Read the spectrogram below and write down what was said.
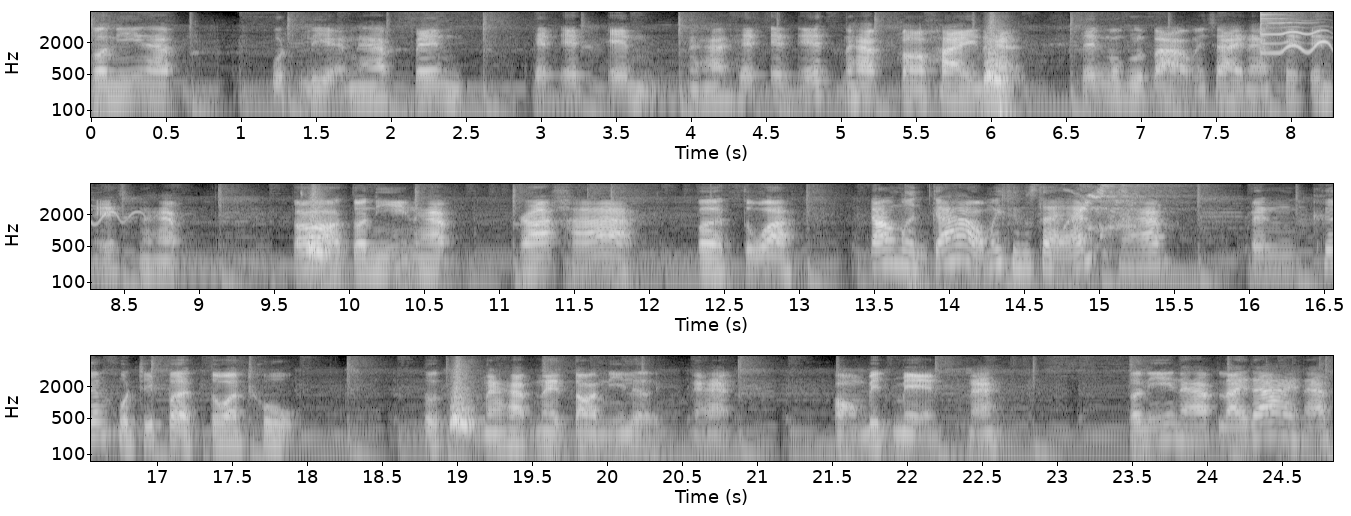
ตัวนี้นะครับ ขุดเหรียญนะครับเป็น HSN นะฮะ HNS นะครับขออภัยนะฮะเล่นมุกหรือเปล่าไม่ใช่นะ HNS นะครับ ก็ตัวนี้นะครับ ราคาเปิดตัว 99,000ไม่ถึงแสนนะครับ เป็นเครื่องขุดที่เปิดตัวถูกสุดนะครับในตอนนี้เลยนะฮะของ Bitmain นะ ตัวนี้นะครับรายได้นะครับ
